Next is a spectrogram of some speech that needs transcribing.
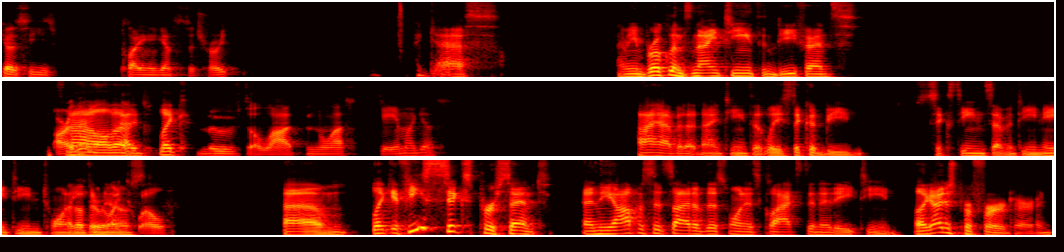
Because he's playing against Detroit. I guess. I mean, Brooklyn's 19th in defense. It's Are not all that like moved a lot in the last game, I guess. I have it at 19th at least. It could be 16, 17, 18, 20. who knows? Like 12. Um, like if he's 6% and the opposite side of this one is Claxton at 18, like I just prefer Duren.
